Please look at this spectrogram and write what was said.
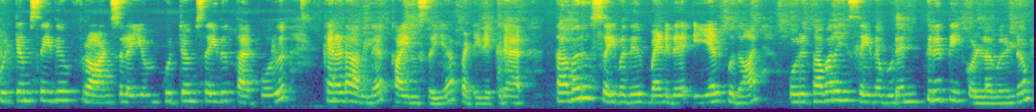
குற்றம் செய்து பிரான்சிலையும் குற்றம் செய்து தற்போது கனடாவில கைது செய்யப்பட்டிருக்கிறார். தவறு செய்வது மனித இயல்புதான். ஒரு தவறை செய்தவுடன் திருத்திக் கொள்ள வேண்டும்.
